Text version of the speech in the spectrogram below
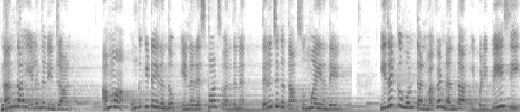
நந்தா எழுந்து நின்றான் அம்மா உங்ககிட்ட இருந்தும் என்ன ரெஸ்பான்ஸ் வருதுன்னு தெரிஞ்சுக்கத்தான் சும்மா இருந்தேன். இதற்கு முன் தன் மகன் நந்தா இப்படி பேசி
